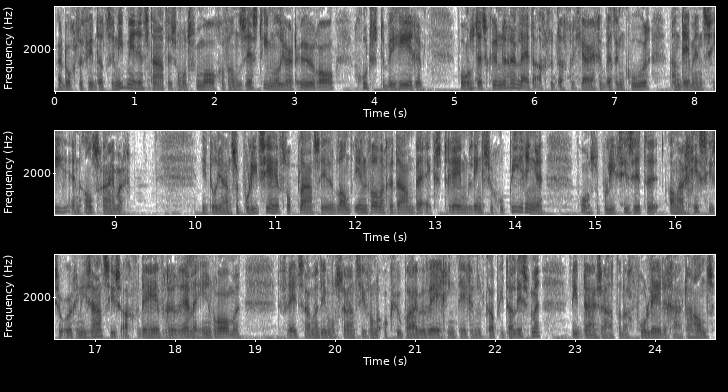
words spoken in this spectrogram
Haar dochter vindt dat ze niet meer in staat is om het vermogen van 16 miljard euro goed te beheren. Volgens deskundigen leidt de 88-jarige Bettencourt aan dementie en Alzheimer. De Italiaanse politie heeft op plaatsen in het land invallen gedaan bij extreem linkse groeperingen. Volgens de politie zitten anarchistische organisaties achter de hevige rellen in Rome. De vreedzame demonstratie van de Occupy-beweging tegen het kapitalisme liep daar zaterdag volledig uit de hand.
